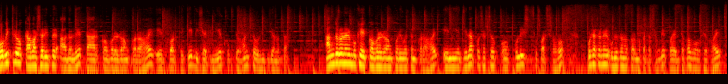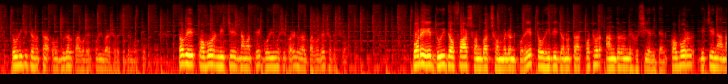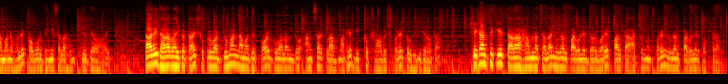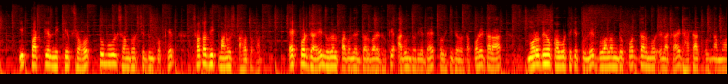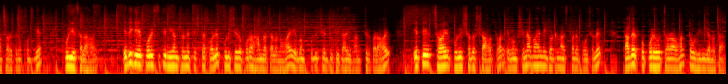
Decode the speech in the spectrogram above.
পবিত্র কাবা শরীফের আদলে তার কবরে রং করা হয়। এরপর থেকে বিষয়টি নিয়ে ক্ষুব্ধ হন তৌহিদ জনতা। আন্দোলনের মুখে কবরের রং পরিবর্তন করা হয়। এ নিয়ে জেলা প্রশাসক ও পুলিশ সুপার সহ প্রশাসনের ঊর্ধ্বতন কর্মকর্তার সঙ্গে কয়েক দফা বৈঠক হয় তৌহিদি জনতা ও নুরাল পাগলের পরিবারের সদস্যদের মধ্যে। তবে কবর নিচে নামাতে গড়িমসি করে নুরাল পাগলের সদস্যরা। পরে দুই দফা সংবাদ সম্মেলন করে তৌহিদি জনতা কঠোর আন্দোলনের হুঁশিয়ারি দেন। কবর নিচে না নামানো হলে কবর ভেঙে ফেলার হুমকিও দেওয়া হয়। তার এই ধারাবাহিকতায় শুক্রবার জুমার নামাজের পর গোয়ালন্দ আনসার ক্লাব মাঠে বিক্ষোভ সমাবেশ করে তৌহিদি জনতা। সেখান থেকে তারা হামলা চালায় নুরাল পাগলের দরবারে, পাল্টা আক্রমণ করেন নুরাল পাগলের ভক্তরাও। ইট, পাটকেল, নিক্ষেপ সহ তুমুল সংঘর্ষে দুই পক্ষের শতাধিক মানুষ আহত হন। এক পর্যায়ে নুরাল পাগলের দরবারে ঢুকে আগুন ধরিয়ে দেয় তৌহিদি জনতা। পরে তারা মরদেহ কবর থেকে তুলে গোয়ালন্দ পদ্মার মোড় এলাকায় ঢাকা খুলনা মহাসড়কের উপর নিয়ে পুড়িয়ে ফেলা হয়। এদিকে পরিস্থিতি নিয়ন্ত্রণের চেষ্টা করলে পুলিশের ওপরও হামলা চালানো হয় এবং পুলিশের দুটি গাড়ি ভাঙচুর করা হয়। এতে ছয় পুলিশ সদস্য আহত হন এবং সেনাবাহিনী ঘটনাস্থলে পৌঁছালে তাদের ওপরেও চড়াও হন তৌহিদি জনতা।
